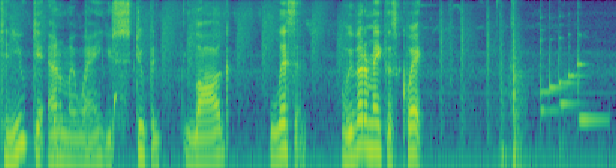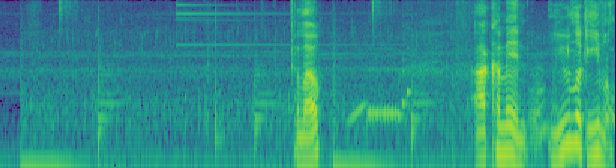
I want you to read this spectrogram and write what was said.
Can you get out of my way, you stupid log? Listen, we better make this quick. Hello? Uh, come in. You look evil.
